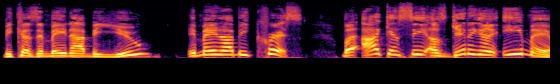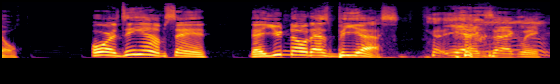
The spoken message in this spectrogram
because it may not be you, it may not be Chris, but I can see us getting an email or a DM saying that you know that's BS. yeah, exactly. And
